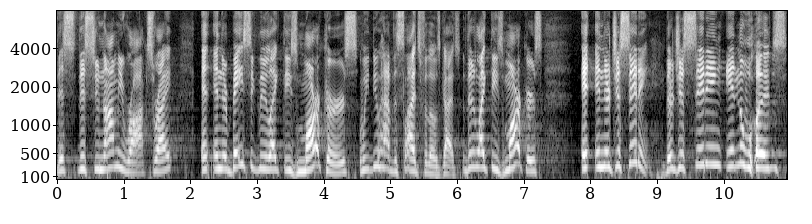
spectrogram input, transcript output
this, this tsunami rocks, right? And, and they're basically like these markers. We do have the slides for those guys. They're like these markers. and, and they're just sitting. They're just sitting in the woods.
